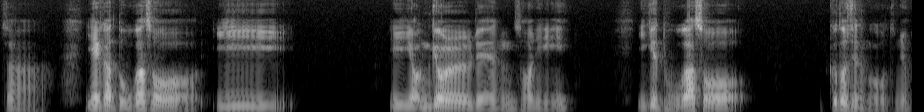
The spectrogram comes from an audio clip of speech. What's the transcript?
자, 얘가 녹아서 이, 이 연결된 선이 이게 녹아서 끊어지는 거거든요.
